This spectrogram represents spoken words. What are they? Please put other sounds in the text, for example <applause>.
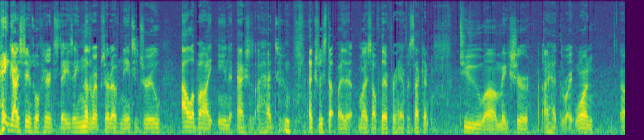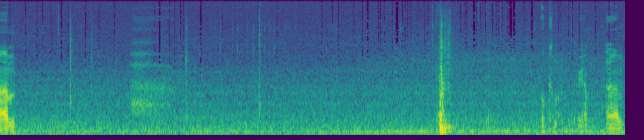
Hey guys, James Wolf here, today is another episode of Nancy Drew Alibi in Ashes. I had to <laughs> actually stop by the, myself there for half a second to uh, make sure I had the right one. Um, oh, come on. There we go. Um,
